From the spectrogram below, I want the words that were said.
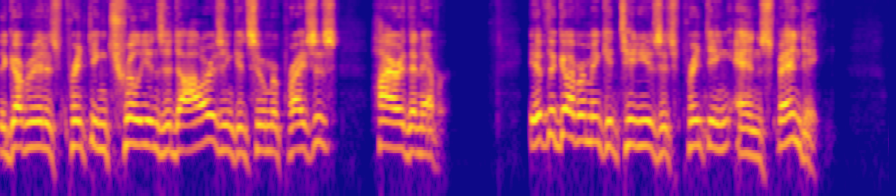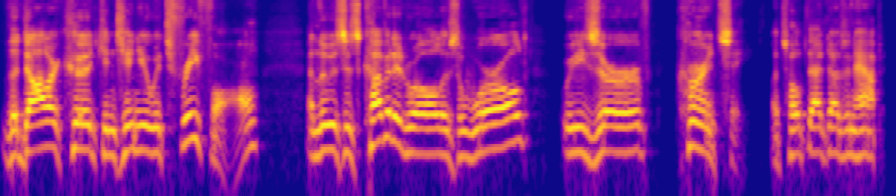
The government is printing trillions of dollars and consumer prices higher than ever. If the government continues its printing and spending, the dollar could continue its free fall and lose its coveted role as the world reserve currency. Let's hope that doesn't happen.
